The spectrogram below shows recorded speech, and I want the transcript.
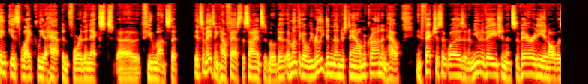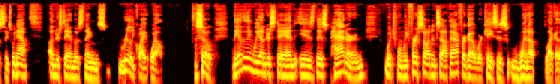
think is likely to happen for the next uh, few months. That it's amazing how fast the science has moved. A month ago, we really didn't understand Omicron and how infectious it was, and immune evasion and severity and all those things. We now understand those things really quite well. So, the other thing we understand is this pattern, which when we first saw it in South Africa, where cases went up like a,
